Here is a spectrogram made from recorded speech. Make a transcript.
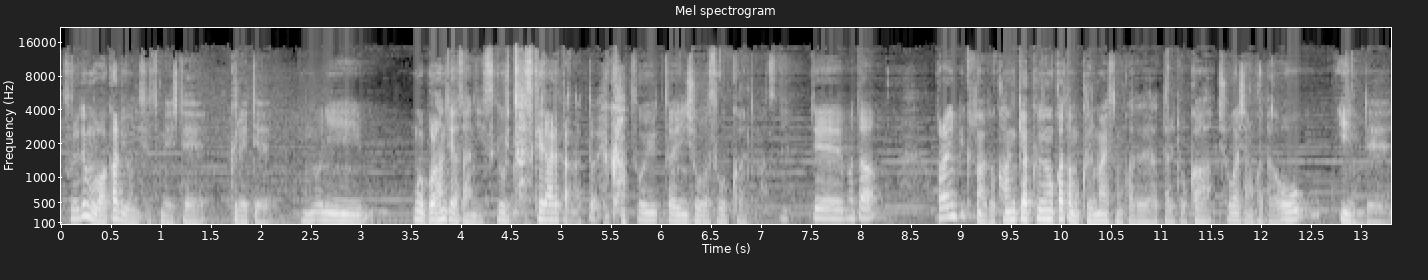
それでも分かるように説明してくれて本当にもうボランティアさんにすごい助けられたなというか そういった印象がすごく感じますね。でまたパラリンピックとなると観客の方も車椅子の方であったりとか、障害者の方が多いので、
